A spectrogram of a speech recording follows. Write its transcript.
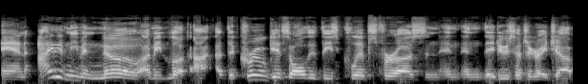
And I didn't even know. I mean, look, I, the crew gets all of these clips for us, and, and, and they do such a great job.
